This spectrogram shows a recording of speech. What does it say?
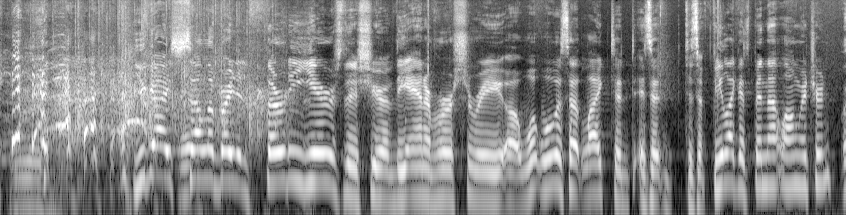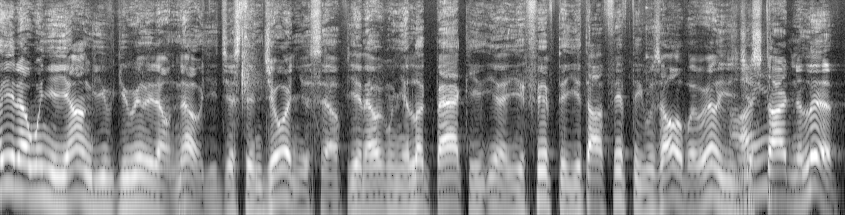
You guys celebrated 30 years this year of the anniversary. Uh, what, what was that like? To is it? Does it feel like it's been that long, Richard? Well, you know, when you're young, you, you really don't know. You're just enjoying yourself. You know, when you look back, you, you know, you're 50. You thought 50 was old, but really you're Oh, just yeah. starting to live.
